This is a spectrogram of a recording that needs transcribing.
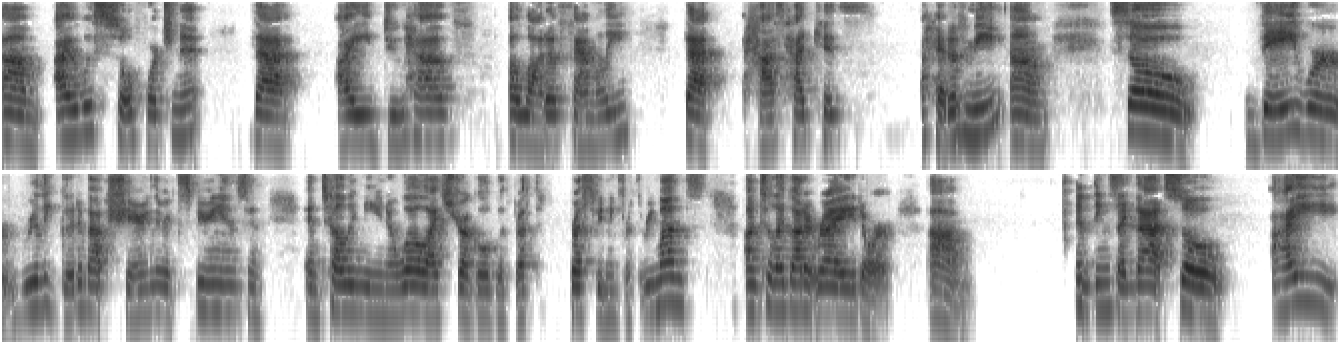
Um, I was so fortunate that I do have a lot of family that has had kids ahead of me. Um, so they were really good about sharing their experience and and telling me, you know, well, I struggled with breast, breastfeeding for three months until I got it right, or um, and things like that. So I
